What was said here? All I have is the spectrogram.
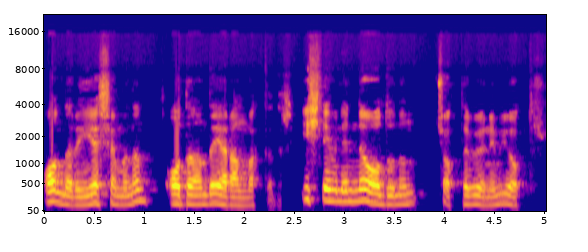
onların yaşamının odağında yer almaktadır. İşlevinin ne olduğunun çok da bir önemi yoktur.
